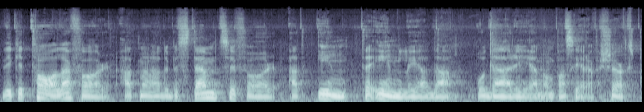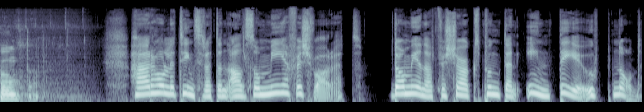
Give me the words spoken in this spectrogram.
Vilket talar för att man hade bestämt sig för att inte inleda och därigenom passera försökspunkten. Här håller tingsrätten alltså med försvaret. De menar att försökspunkten inte är uppnådd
